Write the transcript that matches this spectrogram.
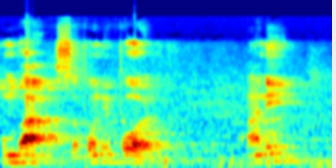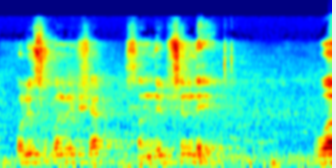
कुंभा सपोनी पोळ आणि पोलीस उपनिरीक्षक संदीप शिंदे व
